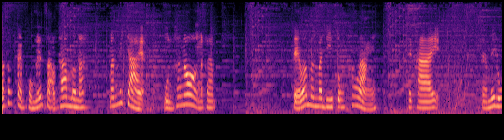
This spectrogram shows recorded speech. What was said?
วตั้งแต่ผมเล่นสาวถ้ำแล้วนะ มันไม่จ่ายอะหมุนข้างนอกนะครับ แต่ว่ามันมาดีตรงข้างหลัง ท้ายๆ แต่ไม่รู้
